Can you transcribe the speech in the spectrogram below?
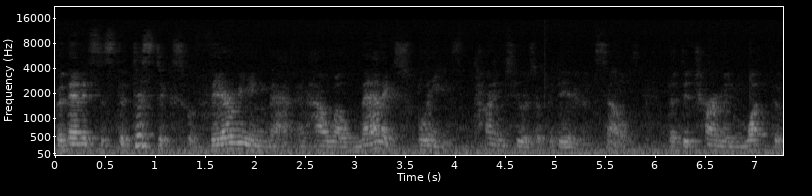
But then it's the statistics of varying that and how well that explains time series of the data themselves that determine what the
